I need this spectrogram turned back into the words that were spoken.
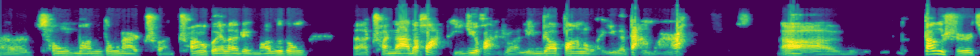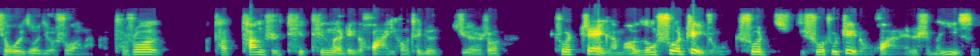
呃，从毛泽东那儿传传回了这个毛泽东，呃，传达的话，一句话说：“林彪帮了我一个大忙啊！”啊，当时邱会作就说了，他说他当时听听了这个话以后，他就觉得说，说这个毛泽东说这种说说出这种话来是什么意思呢？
